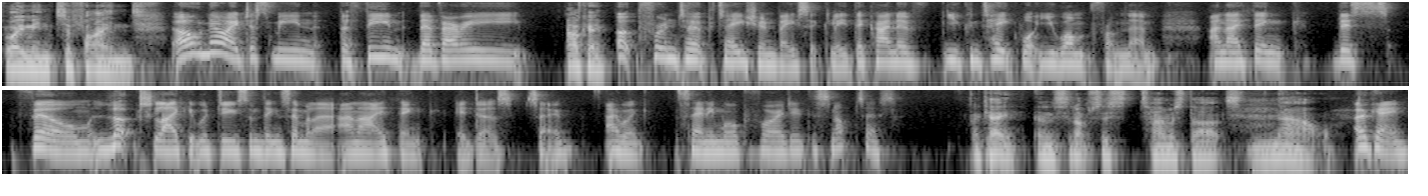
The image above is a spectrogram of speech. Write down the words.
What do you mean to find? Oh no, I just mean the theme. They're very Okay. up for interpretation basically. They kind of you can take what you want from them. And i think this film looked like it would do something similar and i think it does. So i won't say any more before i do the synopsis Okay. And synopsis timer starts now. Okay.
